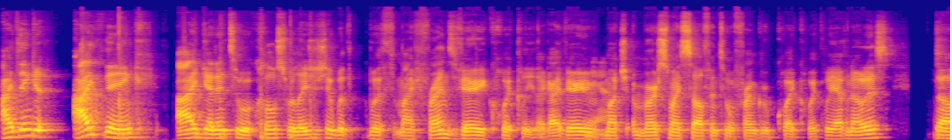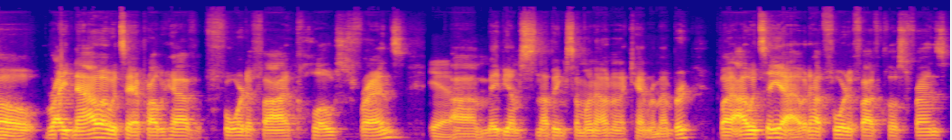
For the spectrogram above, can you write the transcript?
I think it. I think I get into a close relationship with with my friends very quickly. Like I very Yeah. much immerse myself into a friend group quite quickly. I've noticed. So right now, I would say I probably have four to five close friends. Yeah, Um, maybe I'm snubbing someone out and I can't remember, but I would say yeah, I would have four to five close friends.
